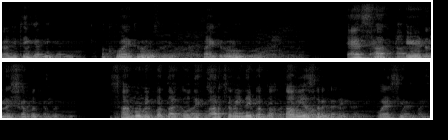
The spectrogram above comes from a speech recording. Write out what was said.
ਕਿਉਂ ਜੀ, ਠੀਕ ਹੈ ਜੀ? ਅਖੋ ਵਾਹਿਗੁਰੂ ਵਾਹਿਗੁਰੂ। ਐਸਾ ਖੇਡ ਨੇ ਸ਼ਬਦ ਦੀ। ਸਾਨੂੰ ਨਹੀਂ ਪਤਾ ਕਿ ਉਹਦੇ ਅਰਥ ਵੀ ਨਹੀਂ ਪਤਾ ਤਾਂ ਵੀ ਅਸਰ ਕਰੇਗਾ ਉਹ ਐਸੀ ਦਵਾਈ।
